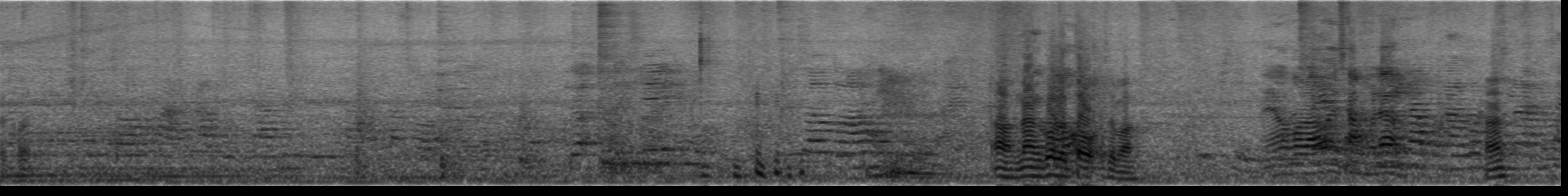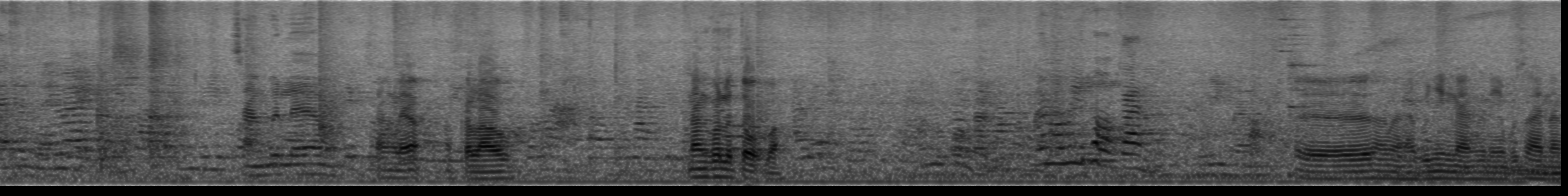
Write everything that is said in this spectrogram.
ทุกคนอ้าวนั่งก็ละโต๊ะใช่ปะ แล้วเขาเราให้สั่งมาแล้ว ฮะสั่งเบิดแล้วนั่งแล้วเอากับเรา นั่งก็ละโต๊ะปะไม่มามีพอกันเออทางไหนผู้หญิงนั่งคนนี้ผู้ชายนั่ง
